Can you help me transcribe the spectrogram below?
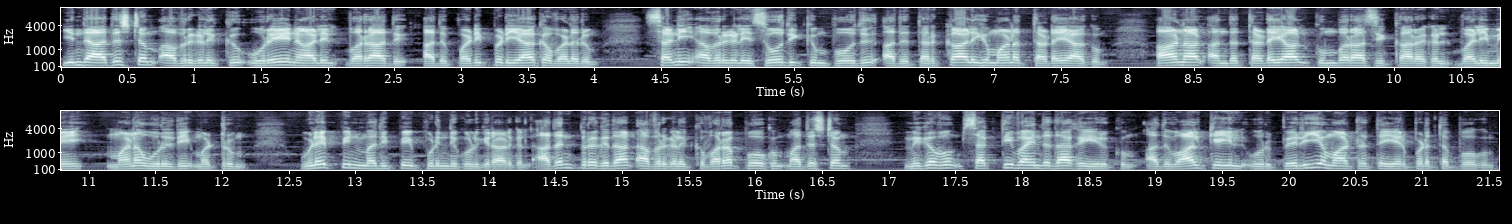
இந்த அதிர்ஷ்டம் அவர்களுக்கு ஒரே நாளில் வராது. அது படிப்படியாக வளரும். சனி அவர்களை சோதிக்கும் போது அது தற்காலிகமான தடையாகும். ஆனால் அந்த தடையால் கும்பராசிக்காரர்கள் வலிமை மன உறுதி மற்றும் உழைப்பின் மதிப்பை புரிந்து கொள்கிறார்கள். அதன் பிறகுதான் அவர்களுக்கு வரப்போகும் அதிர்ஷ்டம் மிகவும் சக்தி வாய்ந்ததாக இருக்கும். அது வாழ்க்கையில் ஒரு பெரிய மாற்றத்தை ஏற்படுத்தப் போகும்.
